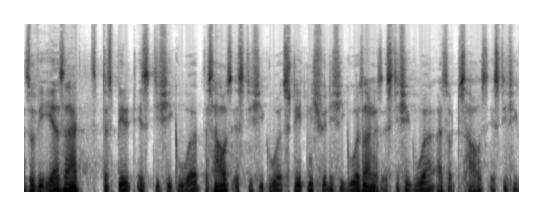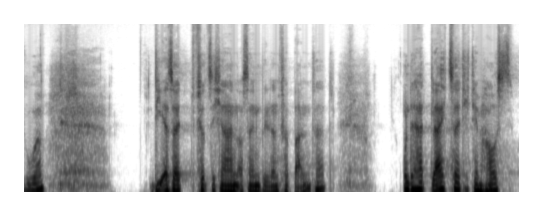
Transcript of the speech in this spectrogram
so wie er sagt, das Bild ist die Figur, das Haus ist die Figur, es steht nicht für die Figur, sondern es ist die Figur, also das Haus ist die Figur die er seit 40 Jahren aus seinen Bildern verbannt hat. Und er hat gleichzeitig dem Haus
